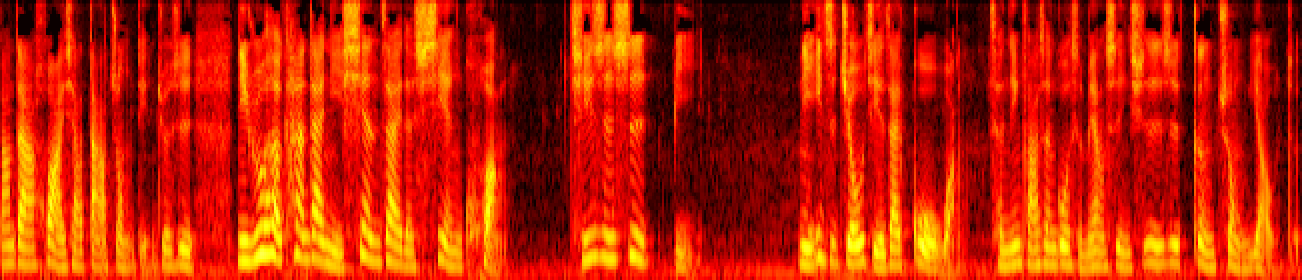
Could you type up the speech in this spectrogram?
帮大家画一下大重点，就是你如何看待你现在的现况，其实是比你一直纠结在过往曾经发生过什么样的事情，其实是更重要的。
